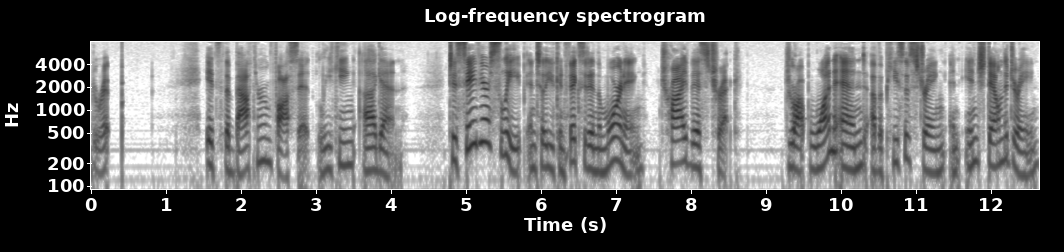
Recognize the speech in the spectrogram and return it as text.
drip. It's the bathroom faucet leaking again. To save your sleep until you can fix it in the morning, try this trick. Drop one end of a piece of string an inch down the drain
